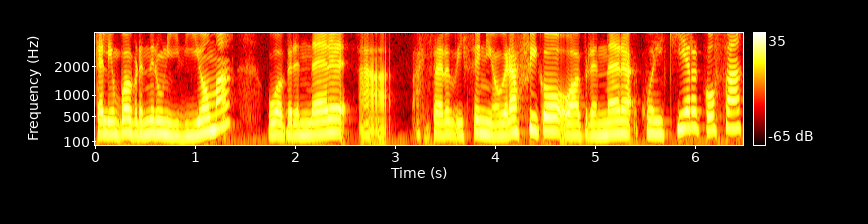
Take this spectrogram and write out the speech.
que alguien pueda aprender un idioma o aprender a hacer diseño gráfico o aprender cualquier cosa.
